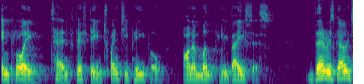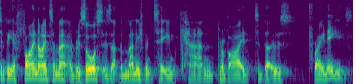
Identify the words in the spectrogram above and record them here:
employing 10, 15, 20 people on a monthly basis, there is going to be a finite amount of resources that the management team can provide to those trainees.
